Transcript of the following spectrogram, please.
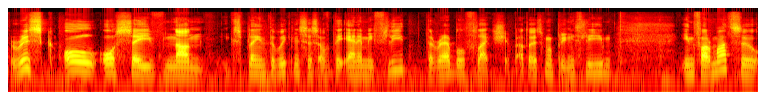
Risk all or save none. Explain the weaknesses of the enemy fleet, the rebel flagship. А то есть мы принесли им информацию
